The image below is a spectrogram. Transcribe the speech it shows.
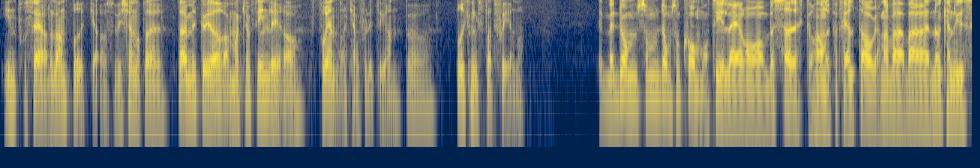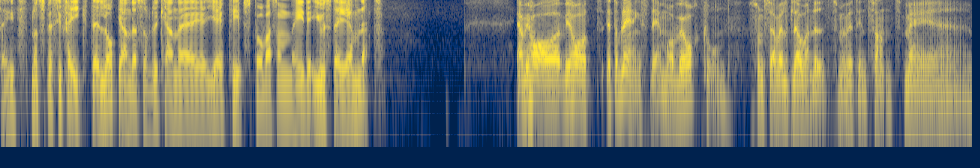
intresserade lantbrukare. Så vi känner att det det är mycket att göra. Man kan finlira och förändra kanske lite grann på brukningsstrategierna. Men de som, de som kommer till er och besöker här nu på fälttagarna, vad, vad, kan du säga något specifikt eh, lockande som du kan eh, ge tips på vad som är just det ämnet? Ja, vi har, vi har ett etableringsdemo av vårkorn som ser väldigt lovande ut, som är väldigt intressant med eh,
